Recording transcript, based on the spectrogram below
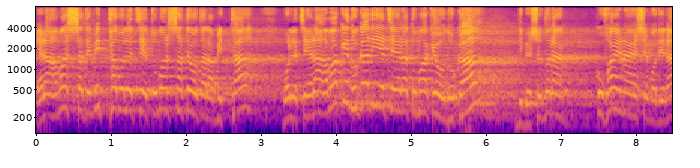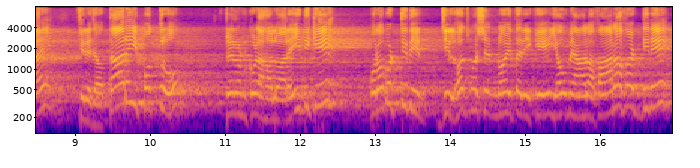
এরা আমার সাথে মিথ্যা বলেছে, তোমার সাথেও তারা মিথ্যা বলেছে। এরা আমাকে ধোকা দিয়েছে, এরা তোমাকেও ধোকা দিবে। সুতরাং কুফায় না এসে মদিনায় ফিরে যাও। তার এই পত্র প্রেরণ করা হলো। আর এইদিকে পরবর্তী দিন, জিলহজ মাসের নয় তারিখে ইয়ৌমে আরাফা, আরাফার দিনে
